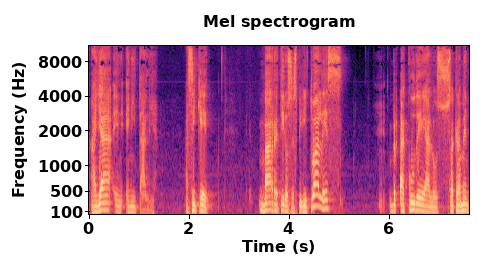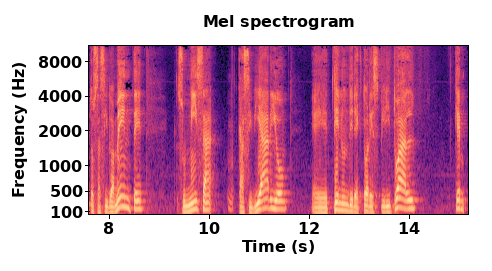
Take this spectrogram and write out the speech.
allá en, Italia. Así que va a retiros espirituales, acude a los sacramentos asiduamente, su misa casi diario, eh, tiene un director espiritual, que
